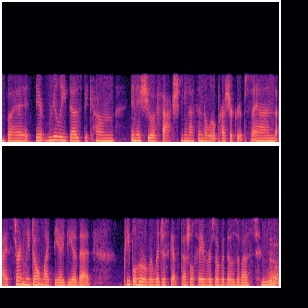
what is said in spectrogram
but it really does become an issue of factioning us into little pressure groups. And I certainly don't like the idea that people who are religious get special favors over those of us who Yeah.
